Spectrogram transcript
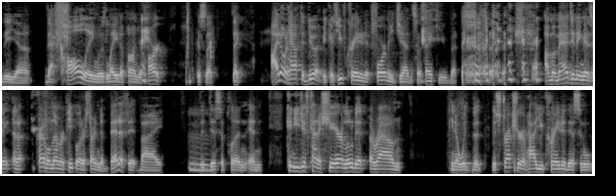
the uh that calling was laid upon your heart because like it's like i don't have to do it because you've created it for me jen so thank you but i'm imagining there's an incredible number of people that are starting to benefit by the Mm. discipline and can you just kind of share a little bit around you know with the the structure of how you created this and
